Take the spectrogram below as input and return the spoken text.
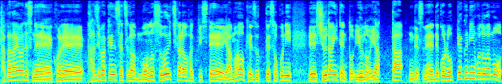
高台はですねこれ、鹿島建設がものすごい力を発揮して山を削ってそこに、えー、集団移転というのをやったんですね。で、これ600人ほどがもう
